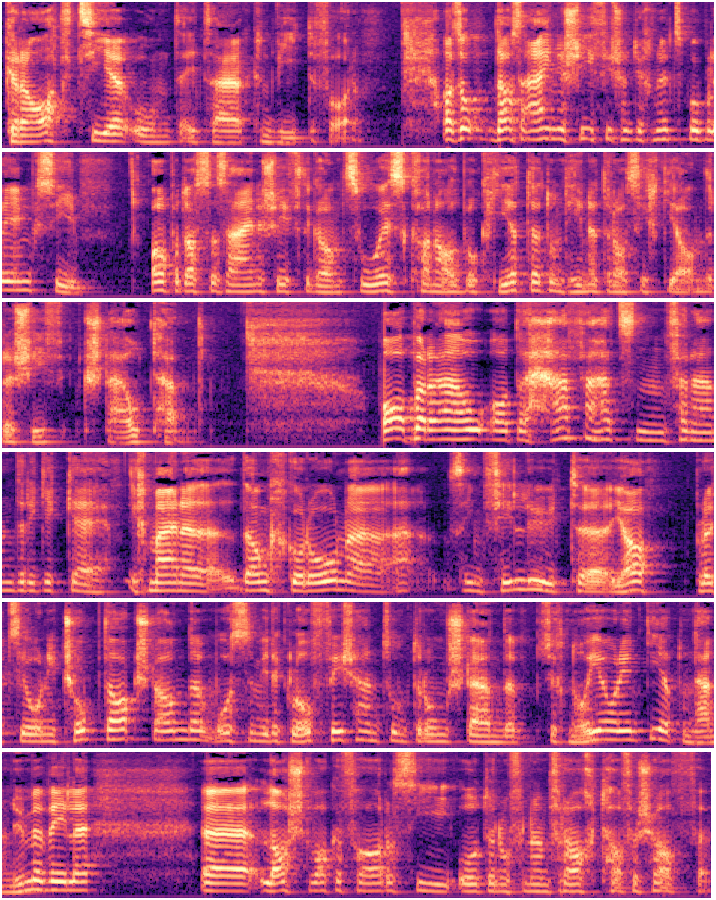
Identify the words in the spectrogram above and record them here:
gerade ziehen und entsprechend weiterfahren. Also das eine Schiff ist natürlich nicht das Problem gewesen, aber dass das eine Schiff den ganzen Suezkanal blockiert hat und hinten dran sich die anderen Schiffe gestaut haben. Aber auch an den Häfen hat es Veränderungen gegeben. Ich meine, dank Corona äh, sind viele Leute äh, ja, plötzlich ohne Job da gestanden, wo es wieder gelaufen ist, haben sie unter Umständen sich neu orientiert und haben nicht mehr wollen, äh, Lastwagenfahrer sein oder auf einem Frachthafen arbeiten.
